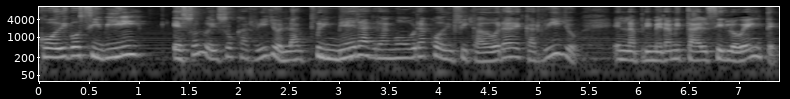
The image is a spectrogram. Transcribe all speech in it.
código civil. Eso lo hizo Carrillo, es la primera gran obra codificadora de Carrillo en la primera mitad del siglo XX.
